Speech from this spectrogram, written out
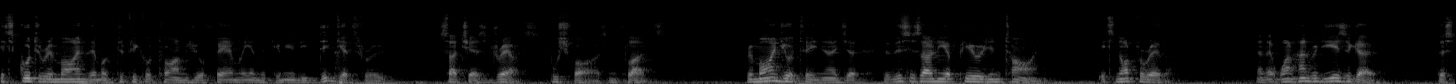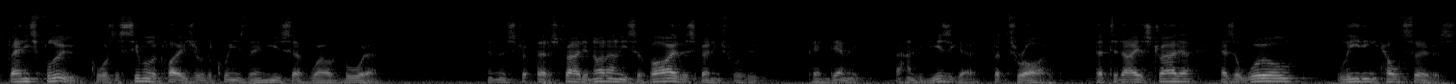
It's good to remind them of difficult times your family and the community did get through, such as droughts, bushfires, and floods. Remind your teenager that this is only a period in time, it's not forever, and that 100 years ago, the Spanish flu caused a similar closure of the Queensland New South Wales border, and that Australia not only survived the Spanish flu pandemic 100 years ago, but thrived. That today Australia has a world leading health service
